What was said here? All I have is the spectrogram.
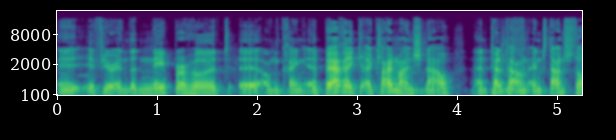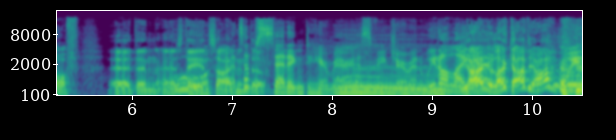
if you're in the neighborhood uh, omkring uh, Berg, uh, Kleinmachnow, and Teltow and Stahnsdorf, uh, then uh, stay Ooh, inside. It's and, upsetting to hear Marius speak German. We don't like yeah, it. you like that, yeah? we,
